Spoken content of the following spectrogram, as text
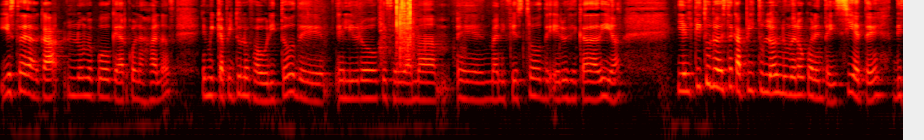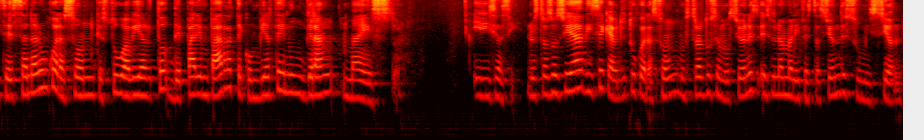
Y este de acá no me puedo quedar con las ganas. Es mi capítulo favorito del el libro que se llama eh, Manifiesto de Héroes de Cada Día. Y el título de este capítulo, el número 47, dice, Sanar un corazón que estuvo abierto de par en par te convierte en un gran maestro. Y dice así, nuestra sociedad dice que abrir tu corazón, mostrar tus emociones, es una manifestación de sumisión.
